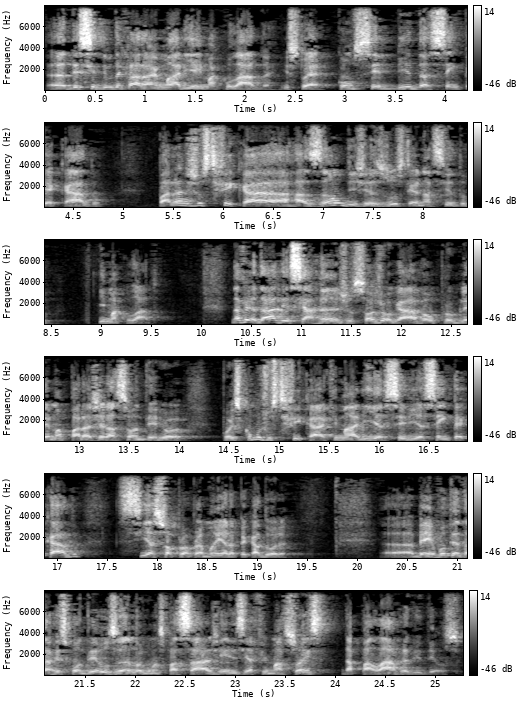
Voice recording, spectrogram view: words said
eh, decidiu declarar Maria Imaculada, isto é, concebida sem pecado, para justificar a razão de Jesus ter nascido imaculado. Na verdade, esse arranjo só jogava o problema para a geração anterior, pois como justificar que Maria seria sem pecado se a sua própria mãe era pecadora? Ah, bem, eu vou tentar responder usando algumas passagens e afirmações da palavra de Deus.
